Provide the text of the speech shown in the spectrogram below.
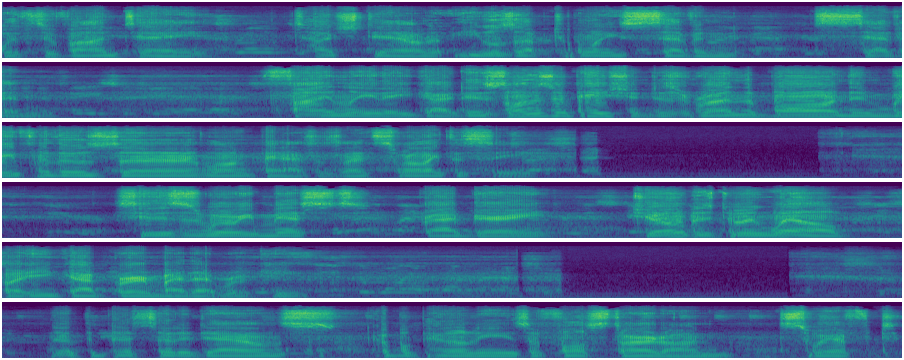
with DeVonta. Touchdown. Eagles up 27 7. Finally, they got, as long as they're patient, just run the ball and then wait for those uh, long passes. That's what I like to see. See, this is where we missed Bradberry. Jobe is doing well, but he got burned by that rookie not the best set of downs. A couple penalties, a false start on Swift.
